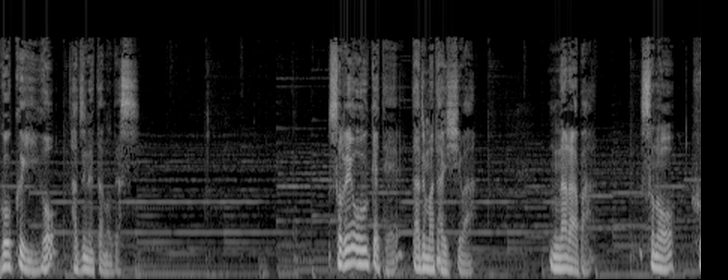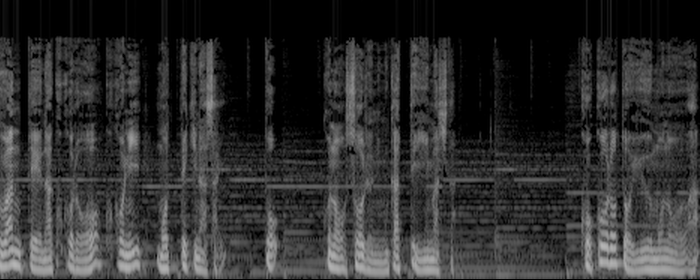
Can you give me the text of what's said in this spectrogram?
極意を尋ねたのです。それを受けて達磨大師は「ならばその不安定な心をここに持ってきなさい」とこの僧侶に向かって言いました。心というものは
